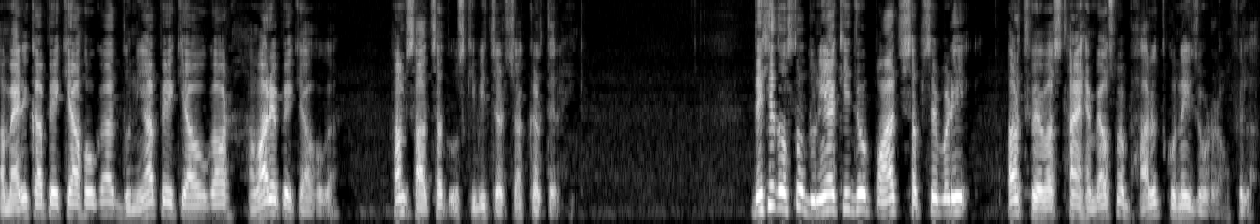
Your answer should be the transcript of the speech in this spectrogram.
अमेरिका पे क्या होगा, दुनिया पे क्या होगा और हमारे पे क्या होगा, हम साथ साथ उसकी भी चर्चा करते रहेंगे। देखिए दोस्तों, दुनिया की जो पाँच सबसे बड़ी अर्थव्यवस्थाएँ हैं, मैं उसमें भारत को नहीं जोड़ रहा हूँ फ़िलहाल।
